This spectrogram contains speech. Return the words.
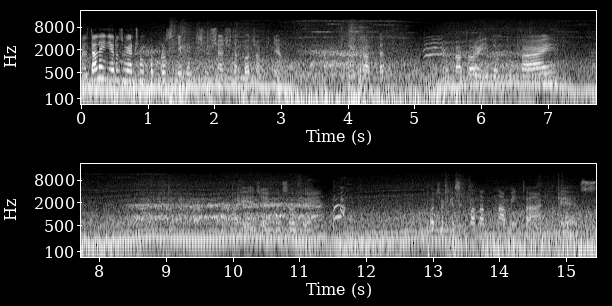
Ale dalej nie rozumiem, czemu po prostu nie mogliśmy wsiąść w ten pociąg, nie? Naprawdę. Dobra, tory idą tutaj. Tutaj jedziemy sobie. Pociąg jest chyba nad nami, tak? Jest.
